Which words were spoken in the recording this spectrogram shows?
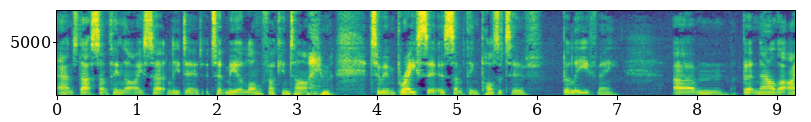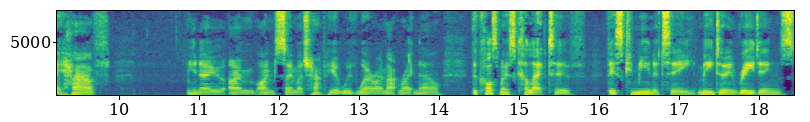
And that's something that I certainly did. It took me a long fucking time to embrace it as something positive, believe me. Um, but now that I have you know, I'm I'm so much happier with where I'm at right now. The Cosmos Collective, this community, me doing readings,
